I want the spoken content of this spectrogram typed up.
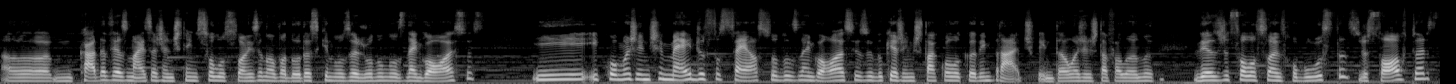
Uh, cada vez mais a gente tem soluções inovadoras que nos ajudam nos negócios e, e como a gente mede o sucesso dos negócios e do que a gente está colocando em prática. Então, a gente está falando desde soluções robustas de softwares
